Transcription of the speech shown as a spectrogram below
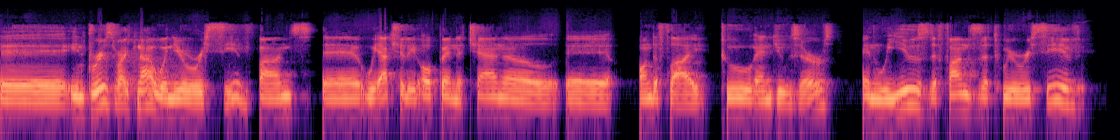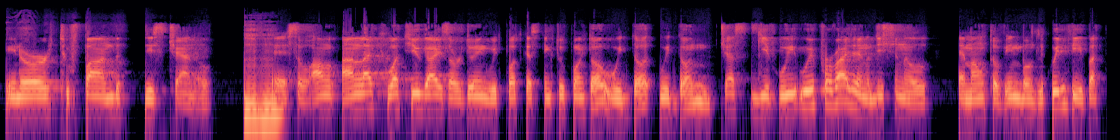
in Breez right now, when you receive funds, we actually open a channel on the fly to end users and we use the funds that we receive in order to fund this channel. Mm-hmm. Uh, so un- unlike what you guys are doing with podcasting 2.0, we don't we don't just give we, we provide an additional amount of inbound liquidity, but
